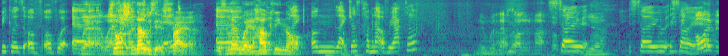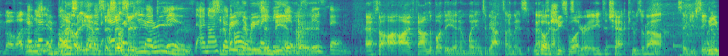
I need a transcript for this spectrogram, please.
because of of what. Uh, Where? Where? Josh knows Josh it's Freya. There's no way. How could he um, not? Like on like just coming out of reactor. Yeah, we're left side of the map. But So we've Yeah. So so. vibing though. I don't And know. then, No, but, so- but yeah, then so- so- so- said Viz, and I So the said, rea- the oh, reason maybe being, it was though- Viz then. After I, I found the body and then went into reactor, I went into, We uh, gotta down shoot into one. security to check who was about. So if you've seen We them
